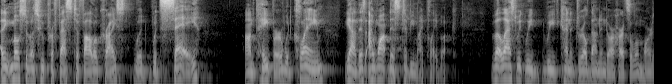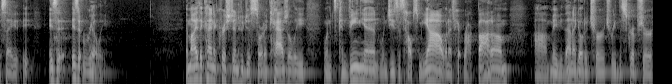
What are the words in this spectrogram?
I think most of us who profess to follow Christ would, would say on paper, would claim, yeah, this I want this to be my playbook. But last week we we kind of drilled down into our hearts a little more to say, is it, is it really? Am I the kind of Christian who just sort of casually, when it's convenient, when Jesus helps me out, when I've hit rock bottom, uh, maybe then I go to church, read the scripture.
